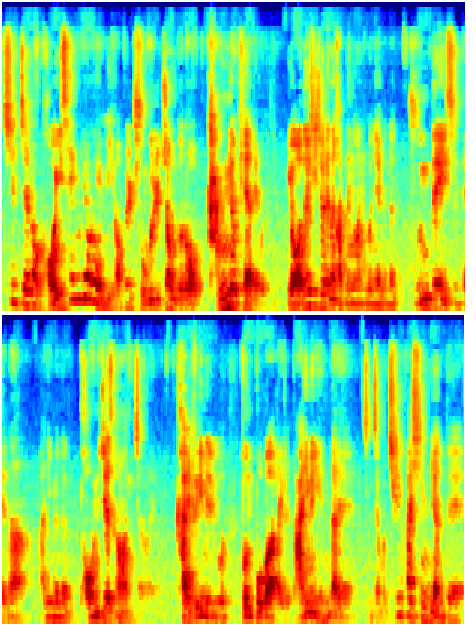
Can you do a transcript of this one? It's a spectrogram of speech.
실제로 거의 생명의 위협을 죽을 정도로 강력해야 되거든요. 어느 시절에나 건 뭐냐면은 군대에 있을 때나 아니면은 범죄 상황 있잖아요. 칼 들이밀고 돈 뽑아라. 아니면 옛날에 진짜 뭐 7, 80년대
